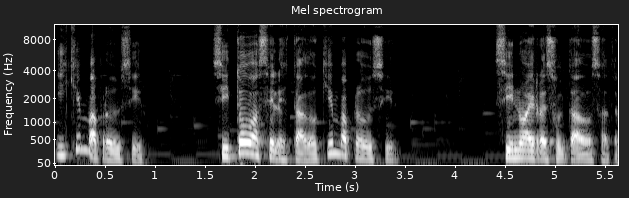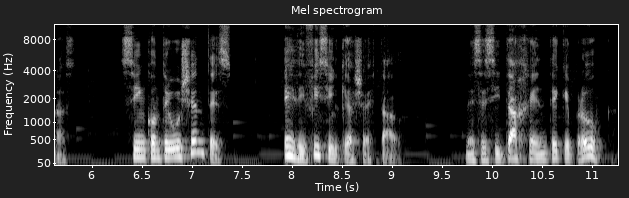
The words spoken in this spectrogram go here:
¿Y quién va a producir? Si todo hace el Estado, ¿quién va a producir? Si no hay resultados atrás. Sin contribuyentes, es difícil que haya Estado. Necesita gente que produzca.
